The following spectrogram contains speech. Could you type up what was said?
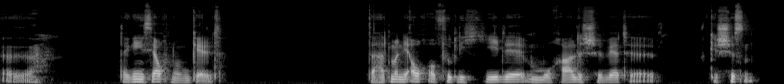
also, da ging es ja auch nur um Geld. Da hat man ja auch auf wirklich jede moralische Werte geschissen.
